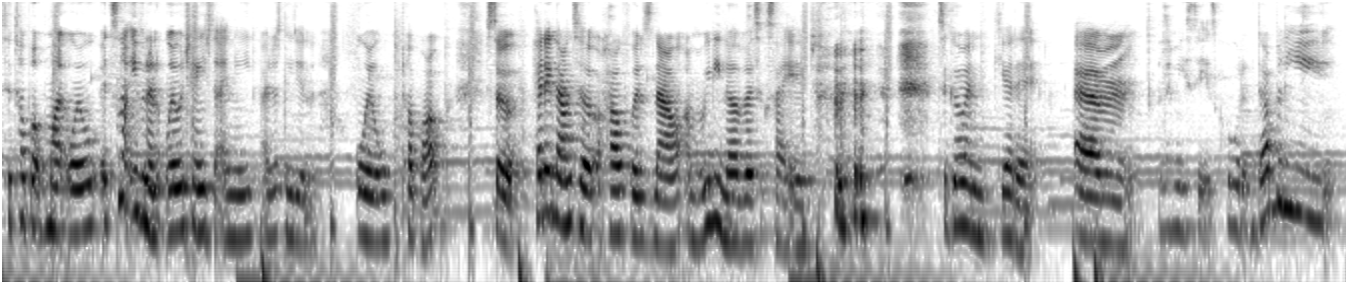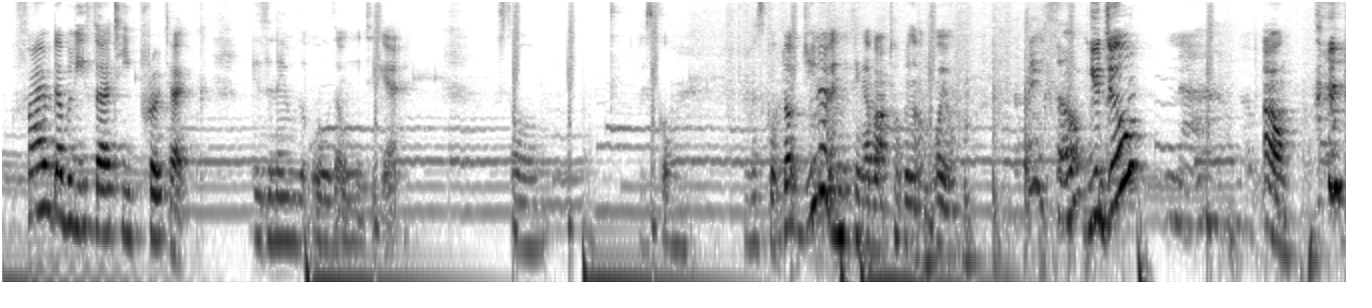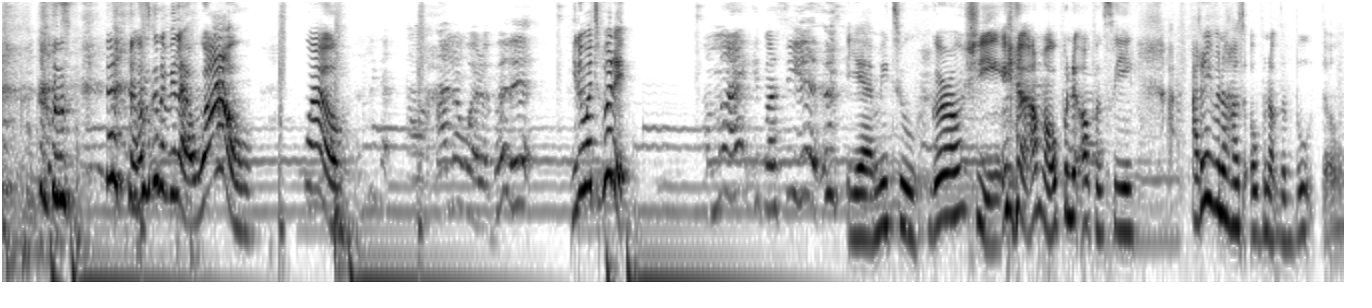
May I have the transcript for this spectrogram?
To top up my oil. It's not even an oil change that I need. I just need an oil top up. So heading down to Halfords now. I'm really nervous, excited to go and get it. Um, let me see, it's called W 5W30 Protec is the name of the oil that we need to get. So let's go. Let's go. Dot, do you know anything about topping up oil? I think so. You do? Nah. Oh. I was gonna be like, wow, wow. I I, know where to put it. You know where to put it? I might if I see it. Yeah, me too. Girl, she. I'm gonna open it up and see. I, I don't even know how to open up the boot though.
